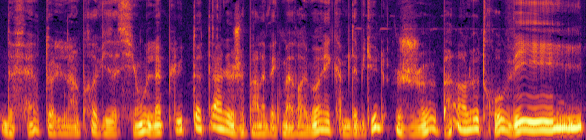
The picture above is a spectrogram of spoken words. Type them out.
de faire de l'improvisation la plus totale. Je parle avec ma vraie voix et comme d'habitude, je parle trop vite.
